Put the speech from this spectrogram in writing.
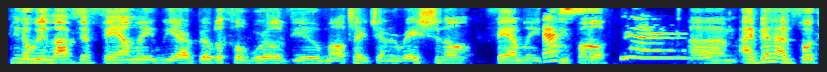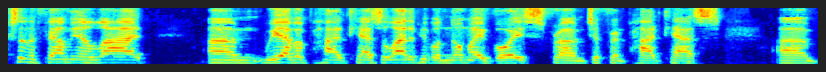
you know we love the family we are biblical worldview multi-generational family Yes. people um, i've been on focus on the family a lot um, we have a podcast a lot of people know my voice from different podcasts um,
